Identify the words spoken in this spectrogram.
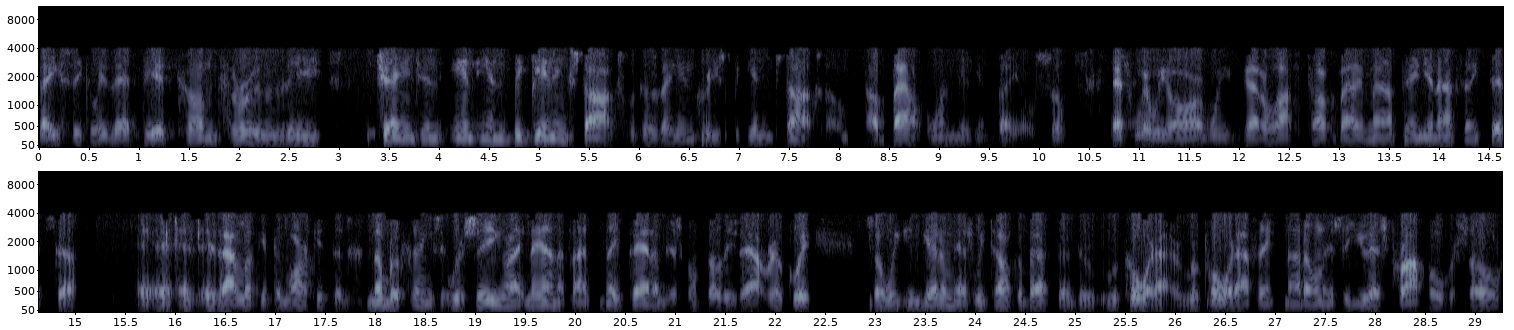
basically that did come through the change in, in, in beginning stocks because they increased beginning stocks about 1 million bales. So that's where we are. We've got a lot to talk about, in my opinion. I think that uh, as, as I look at the market, the number of things that we're seeing right now, and if I may, Pat, I'm just going to throw these out real quick so we can get them as we talk about the, the record, I, report. I think not only is the U.S. crop oversold,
